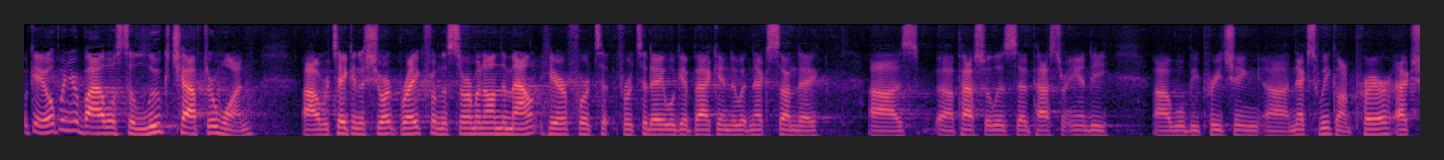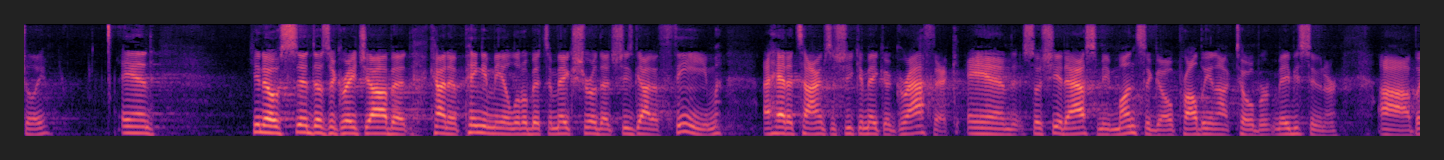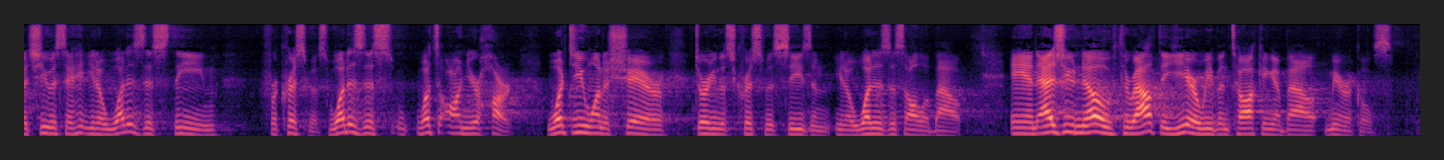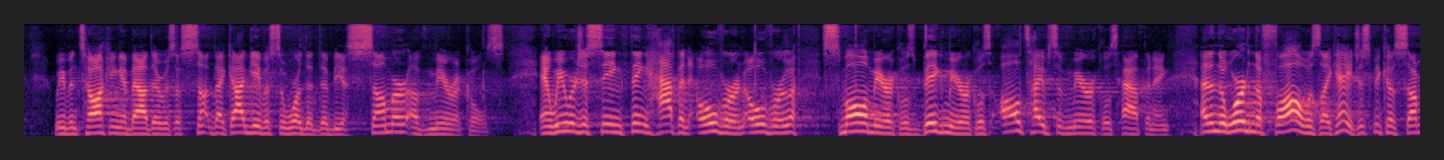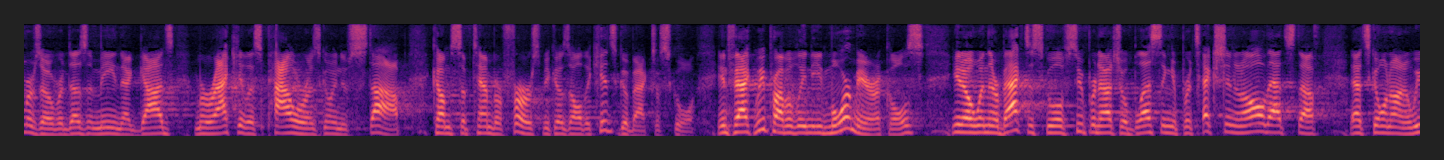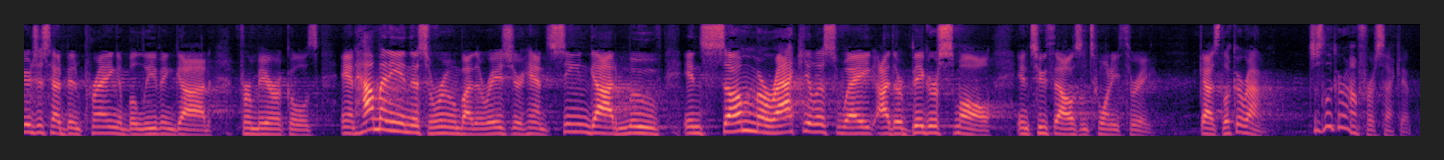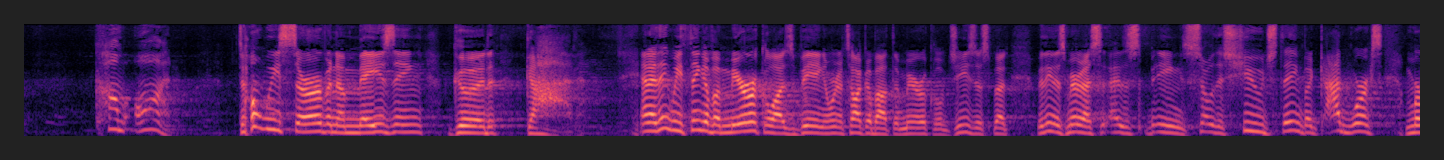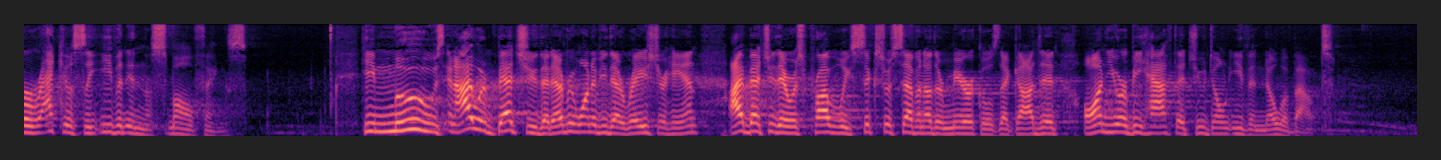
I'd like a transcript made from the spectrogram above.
Okay, open your Bibles to Luke chapter 1. Uh, we're taking a short break from the Sermon on the Mount here for, t- for today. We'll get back into it next Sunday. Uh, as uh, Pastor Liz said, Pastor Andy uh, will be preaching uh, next week on prayer, actually. And, you know, Sid does a great job at kind of pinging me a little bit to make sure that she's got a theme ahead of time so she can make a graphic. And so she had asked me months ago, probably in October, maybe sooner, uh, but she was saying, hey, you know, what is this theme for Christmas? What is this? What's on your heart? What do you want to share during this Christmas season? You know, what is this all about? And as you know, throughout the year, we've been talking about miracles. We've been talking about there was a that God gave us the word that there'd be a summer of miracles. And we were just seeing things happen over and over small miracles, big miracles, all types of miracles happening. And then the word in the fall was like, hey, just because summer's over doesn't mean that God's miraculous power is going to stop come September 1st because all the kids go back to school. In fact, we probably need more miracles, you know, when they're back to school of supernatural blessing and protection and all that stuff that's going on. And we just had been praying and believing God for miracles. And how many in this room, by the raise your hand, seen God move in some miraculous way, either big or small, in 2023? Guys, look around. Just look around for a second. Come on. Don't we serve an amazing, good God? And I think we think of a miracle as being, and we're going to talk about the miracle of Jesus, but we think of this miracle as, as being so this huge thing, but God works miraculously even in the small things. He moves, and I would bet you that every one of you that raised your hand, I bet you there was probably six or seven other miracles that God did on your behalf that you don't even know about.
